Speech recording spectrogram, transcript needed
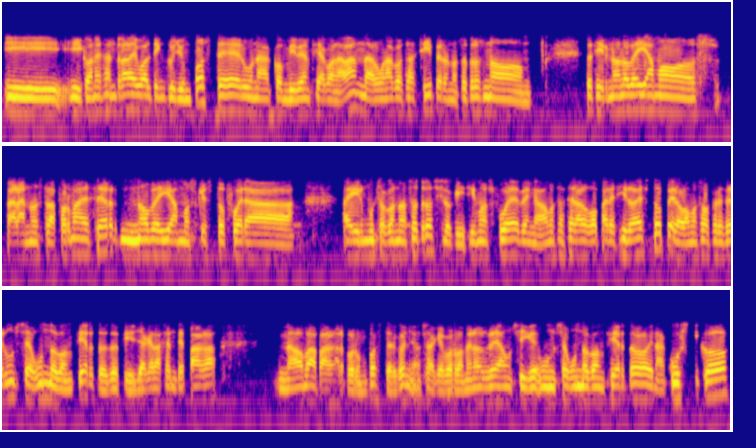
Y, y con esa entrada igual te incluye un póster, una convivencia con la banda, alguna cosa así, pero nosotros no, es decir, no lo veíamos para nuestra forma de ser, no veíamos que esto fuera a ir mucho con nosotros y lo que hicimos fue, venga, vamos a hacer algo parecido a esto, pero vamos a ofrecer un segundo concierto, es decir, ya que la gente paga, no va a pagar por un póster, coño, o sea, que por lo menos vea un, un segundo concierto en acústico,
